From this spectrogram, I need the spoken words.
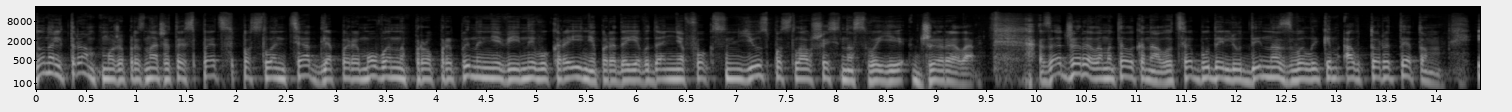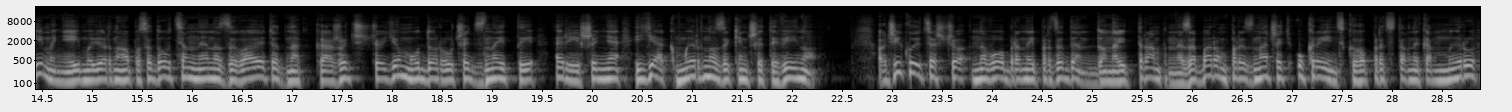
Дональд Трамп може призначити спецпосланця для перемовин про припинення війни в Україні. Передає видання Fox News, пославшись на свої джерела. За джерелами телеканалу, це буде людина з великим авторитетом. Імені ймовірного посадовця не називають, однак кажуть, що йому доручать знайти рішення, як мирно закінчити війну. Очікується, що новообраний президент Дональд Трамп незабаром призначить українського представника миру,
